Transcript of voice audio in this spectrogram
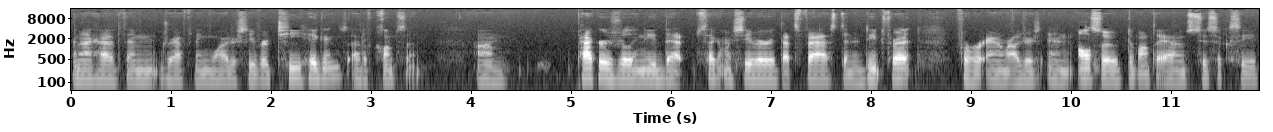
and I have them drafting wide receiver Tee Higgins out of Clemson. Um, Packers really need that second receiver that's fast and a deep threat for Aaron Rodgers and also Davante Adams to succeed.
